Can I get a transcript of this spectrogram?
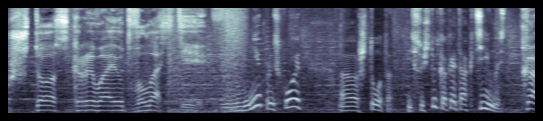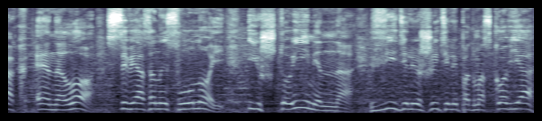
Что скрывают власти? На Луне происходит э, что-то, и существует какая-то активность. Как НЛО связаны с Луной и что именно видели жители Подмосковья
